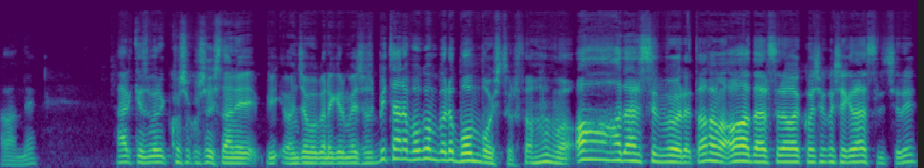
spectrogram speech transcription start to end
falan diye. Herkes böyle koşu koşu işte hani bir önce vagona girmeye çalışıyor. Bir tane vagon böyle bomboştur tamam mı? Aa dersin böyle tamam mı? Aa dersin ama koşa koşa girersin içeri.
